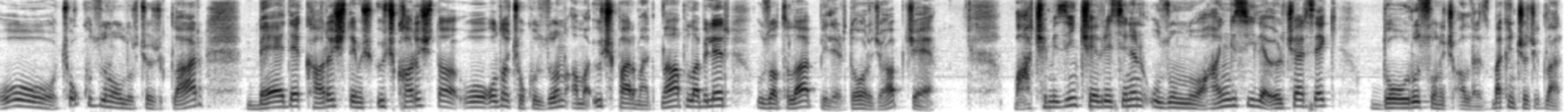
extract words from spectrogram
Oo çok uzun olur çocuklar. B'de karış demiş. 3 karış da o, o da çok uzun ama 3 parmak ne yapılabilir? Uzatılabilir. Doğru cevap C. Bahçemizin çevresinin uzunluğu hangisiyle ölçersek doğru sonuç alırız. Bakın çocuklar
